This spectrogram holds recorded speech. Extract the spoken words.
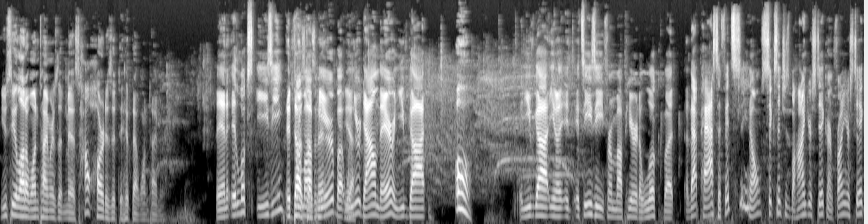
you see a lot of one timers that miss. How hard is it to hit that one timer? And it looks easy. It does, from up it? here, but Yeah. when you're down there and you've got Oh, and you've got you know it, it's easy from up here to look but that pass if it's you know six inches behind your stick or in front of your stick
